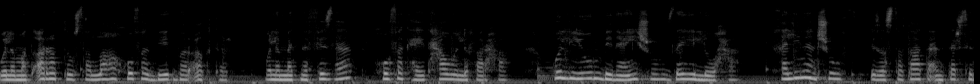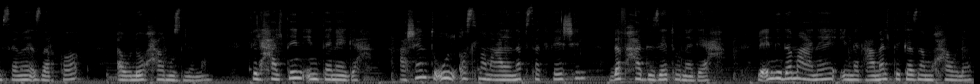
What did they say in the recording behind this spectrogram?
ولما تقرب توصل لها خوفك بيكبر أكتر ولما تنفذها خوفك هيتحول لفرحة. كل يوم بنعيشه زي اللوحة. خلينا نشوف إذا استطعت أن ترسم سماء زرقاء أو لوحة مظلمة. في الحالتين أنت ناجح. عشان تقول أصلا على نفسك فاشل ده في حد ذاته نجاح. لأن ده معناه إنك عملت كذا محاولة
